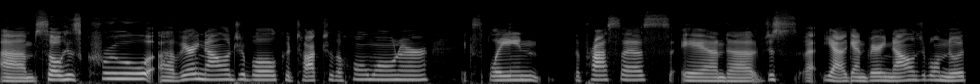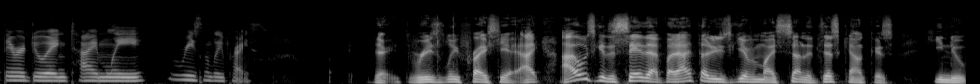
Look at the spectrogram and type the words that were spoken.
Um, so his crew, uh, very knowledgeable, could talk to the homeowner, explain the process, and uh, just uh, yeah, again, very knowledgeable, knew what they were doing, timely, reasonably priced. They're reasonably priced. Yeah, I I was going to say that, but I thought he was giving my son a discount because he knew.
